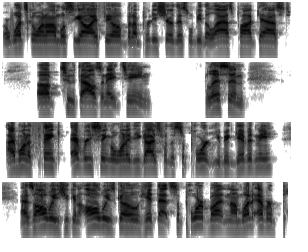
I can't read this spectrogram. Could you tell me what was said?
or what's going on. We'll see how I feel, but I'm pretty sure this will be the last podcast of 2018. Listen, I want to thank every single one of you guys for the support you've been giving me. As always, you can always go hit that support button on whatever pl-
